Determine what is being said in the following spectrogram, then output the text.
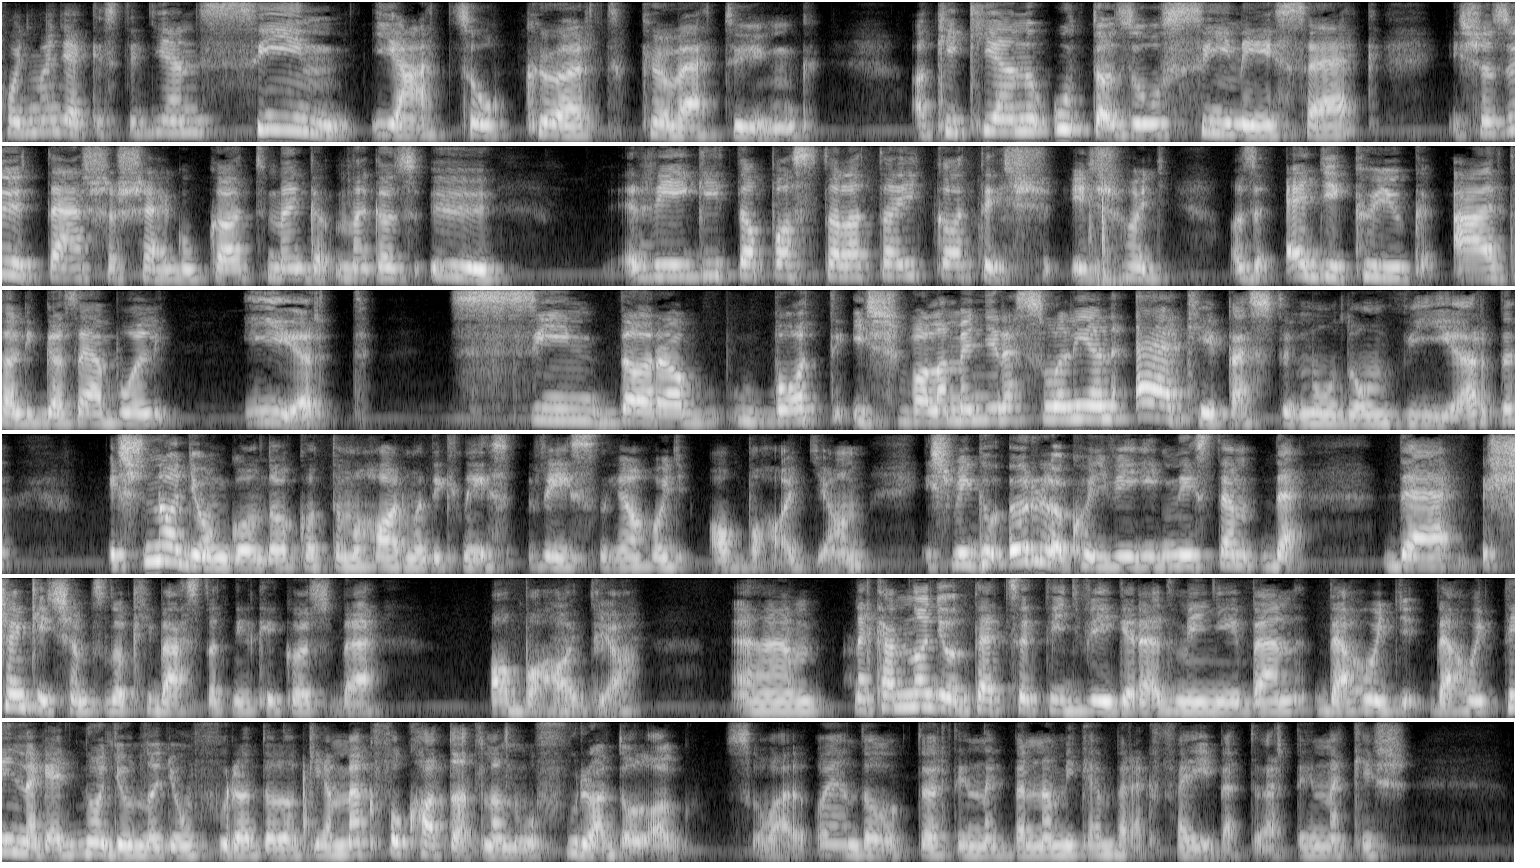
hogy mondják ezt, egy ilyen színjátszó kört követünk, akik ilyen utazó színészek, és az ő társaságukat, meg, meg az ő régi tapasztalataikat, és, és hogy az egyikőjük által igazából írt színdarabot is valamennyire szól, ilyen elképesztő módon weird, és nagyon gondolkodtam a harmadik néz, résznél, hogy abba hagyjam. És végül örülök, hogy végignéztem, de, de senkit sem tudok hibáztatni, aki közben abba hagyja. Nekem nagyon tetszett így végeredményében, de hogy, de hogy tényleg egy nagyon-nagyon fura dolog, ilyen megfoghatatlanul fura dolog. Szóval olyan dolgok történnek benne, amik emberek fejébe történnek, és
